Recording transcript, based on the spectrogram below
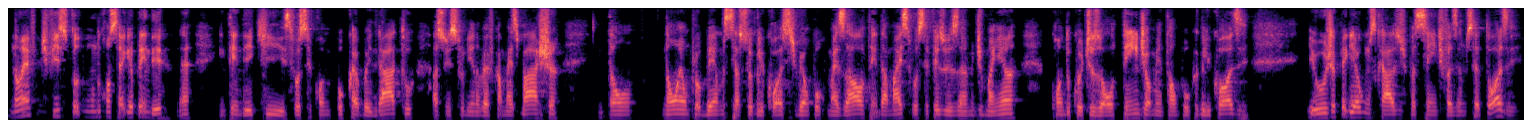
não é difícil, todo mundo consegue aprender, né? Entender que se você come pouco carboidrato, a sua insulina vai ficar mais baixa, então não é um problema se a sua glicose estiver um pouco mais alta, ainda mais se você fez o exame de manhã, quando o cortisol tende a aumentar um pouco a glicose. Eu já peguei alguns casos de paciente fazendo cetose,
